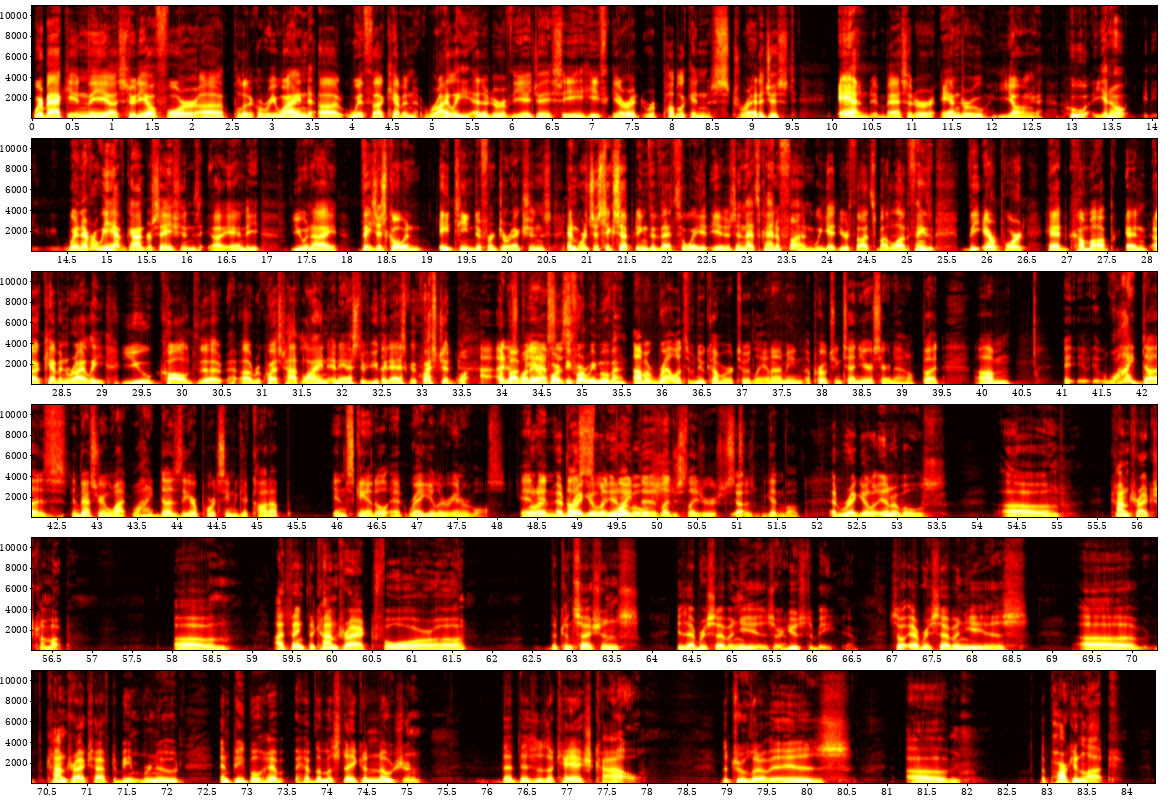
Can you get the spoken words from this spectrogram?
We're back in the uh, studio for uh, Political Rewind uh, with uh, Kevin Riley, editor of the AJC, Heath Garrett, Republican strategist, and Ambassador Andrew Young, who, you know, whenever we have conversations, uh, Andy, you and I, they just go in 18 different directions, and we're just accepting that that's the way it is, and that's kind of fun. We get your thoughts about a lot of things. The airport had come up, and uh, Kevin Riley, you called the uh, request hotline and asked if you could ask a question Well, I- I just about wanna the airport this- before we move on. I'm a relative newcomer to Atlanta. I mean, approaching 10 years here now. But um, i i why does, Ambassador Young, why, why does the airport seem to get caught up in scandal at regular intervals? And, Well, at- and at regular invite intervals- the legislators Yeah. to get involved. At regular intervals, uh, contracts come up. Um, I think the contract for uh, the concessions is every seven years, or used to be. Yeah. So every seven years, uh, contracts have to be renewed, And people have, have the mistaken notion that this is a cash cow. The truth of it is, um, the parking lot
